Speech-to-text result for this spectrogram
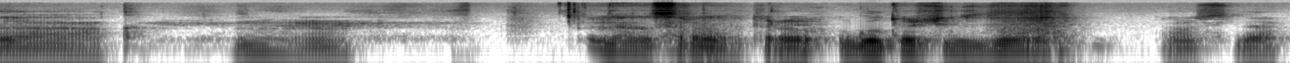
Так. Угу. Надо сразу второй глоточек сделать. Он сюда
